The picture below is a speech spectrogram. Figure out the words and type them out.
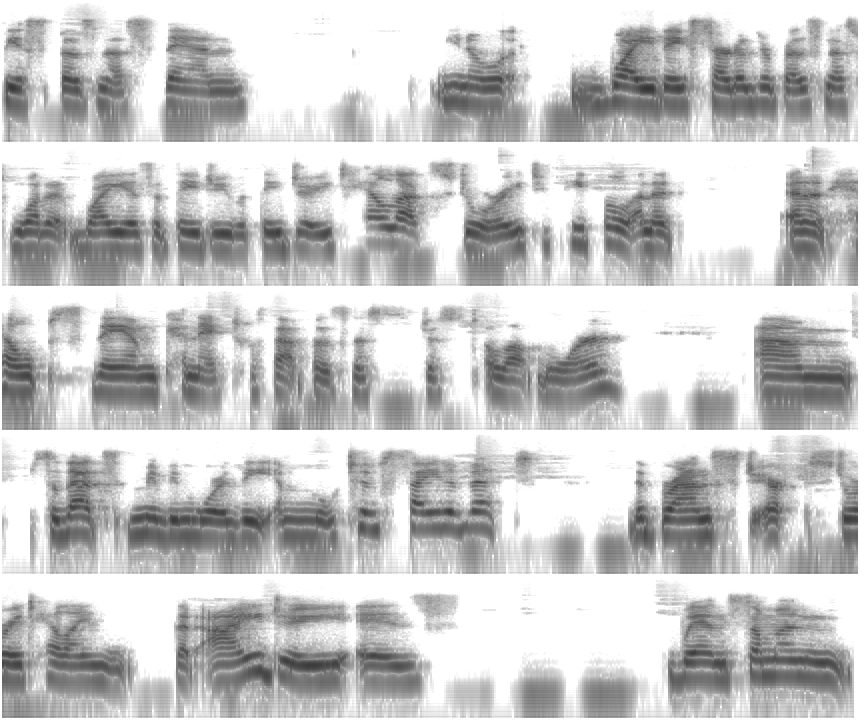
based business then you know why they started their business what it why is it they do what they do. Tell that story to people and it and it helps them connect with that business just a lot more. Um, so that's maybe more the emotive side of it. The brand st- storytelling that i do is when someone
